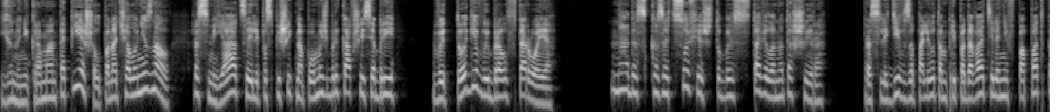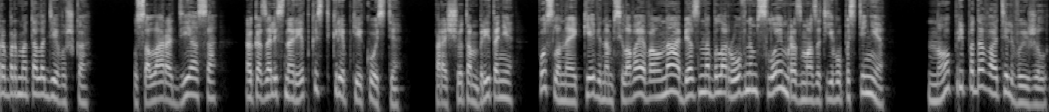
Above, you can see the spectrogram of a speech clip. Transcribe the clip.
Юный некромант опешил, поначалу не знал, рассмеяться или поспешить на помощь брыкавшейся Бри. В итоге выбрал второе. «Надо сказать Софье, чтобы ставила на Ташира». Проследив за полетом преподавателя, не в попад пробормотала девушка. У Салара Диаса оказались на редкость крепкие кости. По расчетам Британи, посланная Кевином силовая волна обязана была ровным слоем размазать его по стене. Но преподаватель выжил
